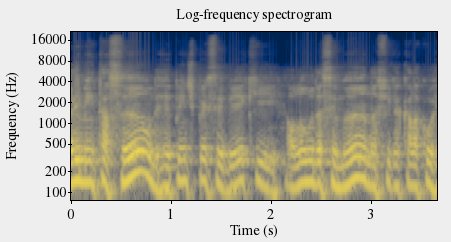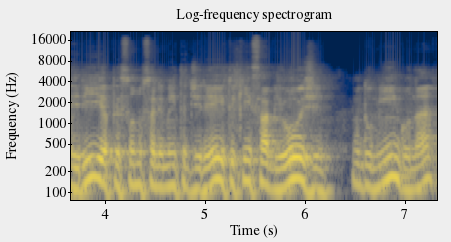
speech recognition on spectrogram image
alimentação, de repente perceber que ao longo da semana fica aquela correria, a pessoa não se alimenta direito, e quem sabe hoje, no domingo, né,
